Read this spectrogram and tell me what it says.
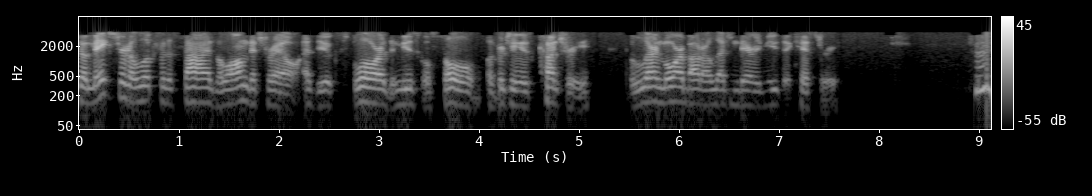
So make sure to look for the signs along the trail as you explore the musical soul of Virginia's country to learn more about our legendary music history. Hmm.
